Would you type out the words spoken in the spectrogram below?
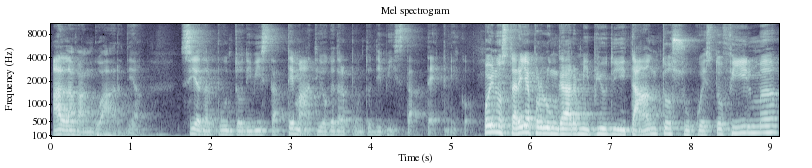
all'avanguardia, sia dal punto di vista tematico che dal punto di vista tecnico. Poi non starei a prolungarmi più di tanto su questo film,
